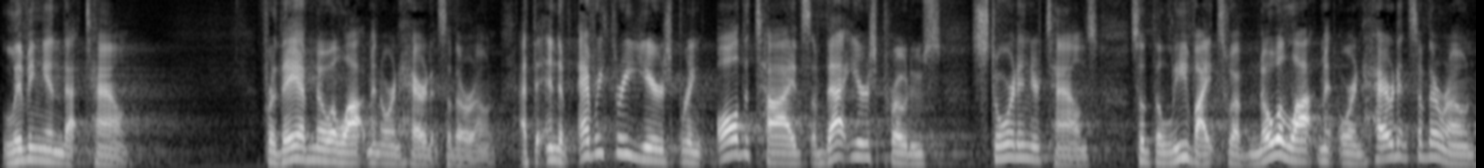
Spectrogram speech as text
living in that town for they have no allotment or inheritance of their own. At the end of every three years, bring all the tithes of that year's produce stored in your towns, so that the Levites who have no allotment or inheritance of their own,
